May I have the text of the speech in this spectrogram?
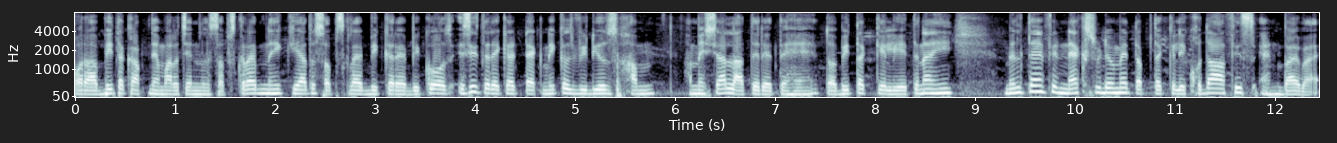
और अभी तक आपने हमारा चैनल सब्सक्राइब नहीं किया तो सब्सक्राइब भी करें बिकॉज़ इसी तरह का टेक्निकल वीडियोस हम हमेशा लाते रहते हैं। तो अभी तक के लिए इतना ही। मिलते हैं फिर नेक्स्ट वीडियो में। तब तक के लिए खुदा हाफिज़ एंड बाय बाय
